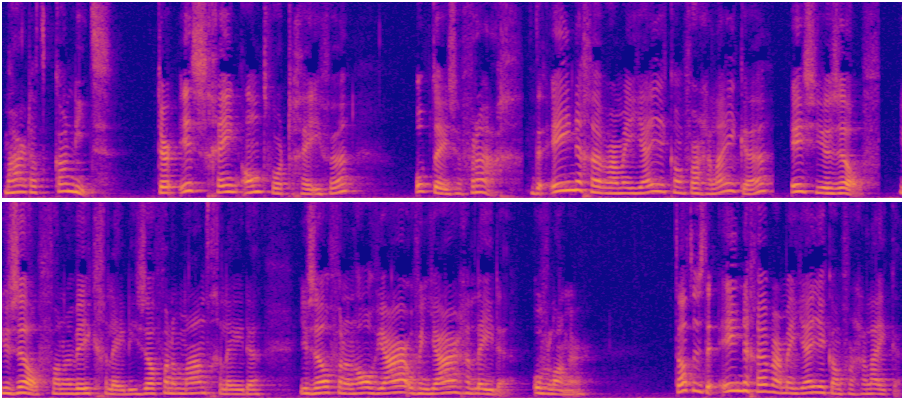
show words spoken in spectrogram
maar dat kan niet. Er is geen antwoord te geven op deze vraag. De enige waarmee jij je kan vergelijken is jezelf. Jezelf van een week geleden, jezelf van een maand geleden, jezelf van een half jaar of een jaar geleden of langer. Dat is de enige waarmee jij je kan vergelijken.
